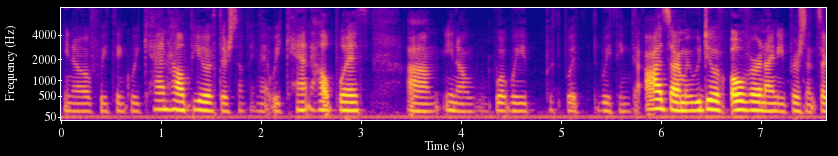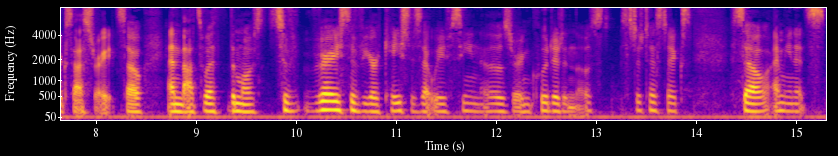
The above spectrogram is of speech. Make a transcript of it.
You know, if we think we can help you, if there's something that we can't help with, um, you know what we what we think the odds are. I mean, we do have over a ninety percent success rate. So, and that's with the most sev- very severe cases that we've seen. Those are included in those statistics. So, I mean, it's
